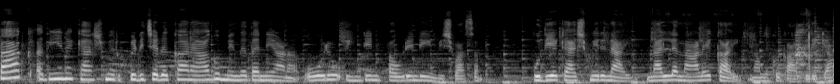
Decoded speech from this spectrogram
പാക് അധീന കാശ്മീർ പിടിച്ചെടുക്കാനാകുമെന്ന് തന്നെയാണ് ഓരോ ഇന്ത്യൻ പൗരന്റെയും വിശ്വാസം. പുതിയ കാശ്മീരിനായി നല്ല നാളേക്കായി നമുക്ക് കാത്തിരിക്കാം.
